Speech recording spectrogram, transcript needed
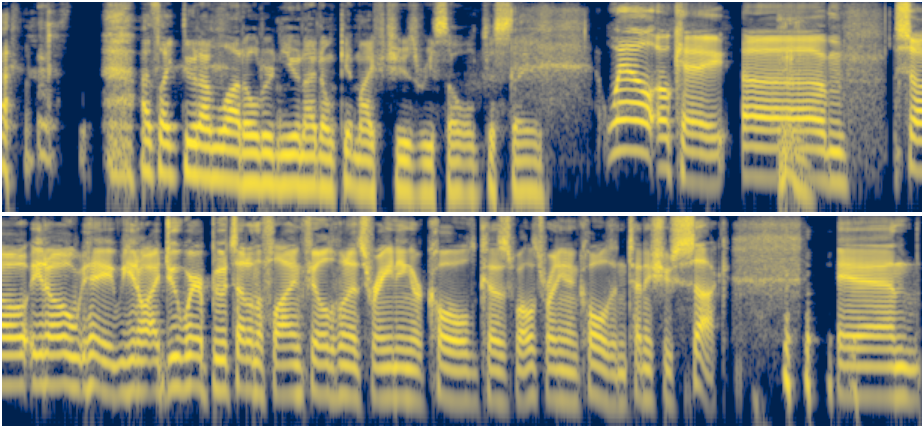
I was like, dude, I'm a lot older than you, and I don't get my shoes resold. Just saying. Well, okay. Um, so you know, hey, you know, I do wear boots out on the flying field when it's raining or cold because, well, it's raining and cold, and tennis shoes suck. and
